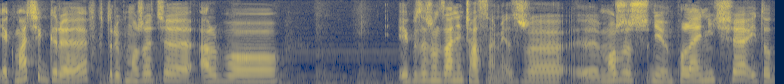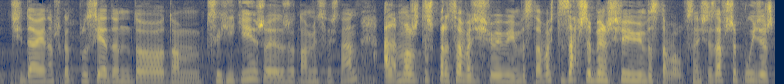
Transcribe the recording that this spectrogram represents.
jak macie gry, w których możecie albo jakby zarządzanie czasem jest, że y, możesz, nie wiem, polenić się i to ci daje na przykład plus jeden do tam psychiki, że, że tam jesteś ten, ale możesz też pracować i siebie inwestować, to zawsze będziesz siebie inwestował, w sensie zawsze pójdziesz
